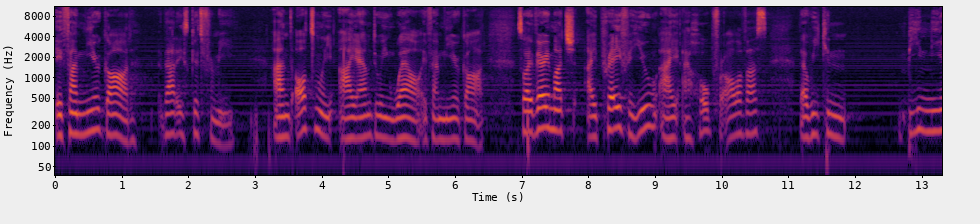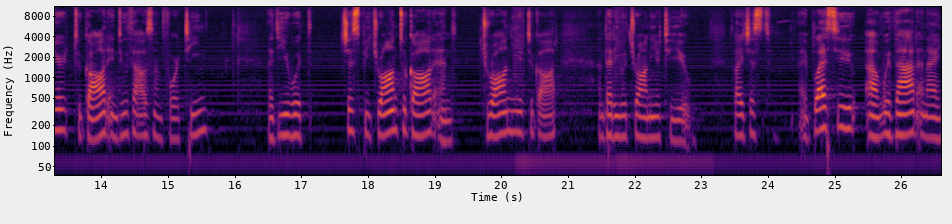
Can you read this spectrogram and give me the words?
If I'm near God, that is good for me. And ultimately, I am doing well if I'm near God. So I very much, I pray for you. I, I hope for all of us that we can be near to God in 2014, that you would just be drawn to God and draw near to God, and that He would draw near to you. So I just, I bless you uh, with that, and I,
